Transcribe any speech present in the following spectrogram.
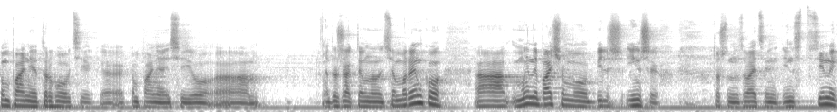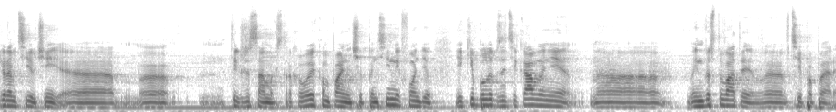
компанії торговці, е, компанія ICU е, дуже активна на цьому ринку. Ми не бачимо більш інших, то що називається інституційних гравців чи е, е, тих же самих страхових компаній чи пенсійних фондів, які були б зацікавлені е, інвестувати в, в ці папери.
